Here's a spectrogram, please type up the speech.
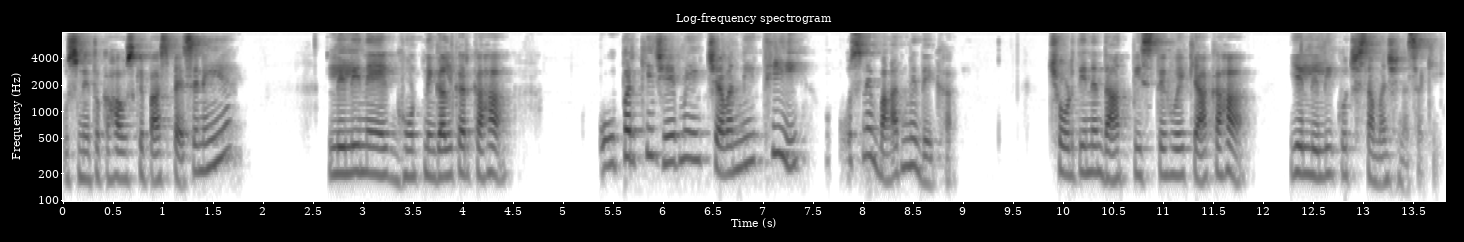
उसने तो कहा उसके पास पैसे नहीं है। लिली ने एक घूंट निगल कर कहा, ऊपर की जेब में एक चवन्नी थी, उसने बाद में देखा। छोड़ती ने दांत पीसते हुए क्या कहा, ये लिली कुछ समझ न सकी।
